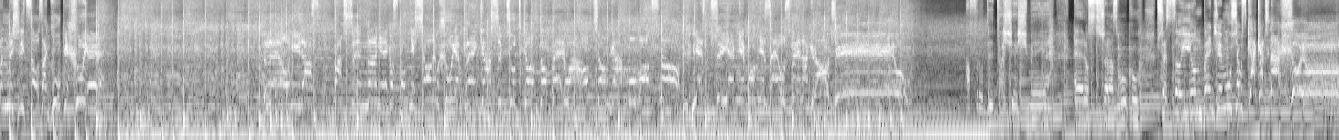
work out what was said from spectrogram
Spartan, myśli co za głupie chuje. Leonidas patrzy na niego z podniesionym chujem. Klęka szybciutko do berła, obciąga mu mocno. Jest przyjemnie, bo mnie Zeus wynagrodził. Afrodyta się śmieje, Eros strzela z łuku. Przez co i on będzie musiał skakać na chuju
